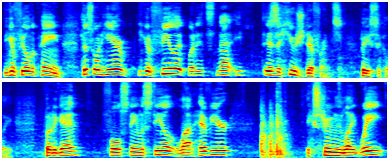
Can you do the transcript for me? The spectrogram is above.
You can feel the pain. This one here, you can feel it, but it's not, it is a huge difference, basically. But again, full stainless steel, a lot heavier, extremely lightweight,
